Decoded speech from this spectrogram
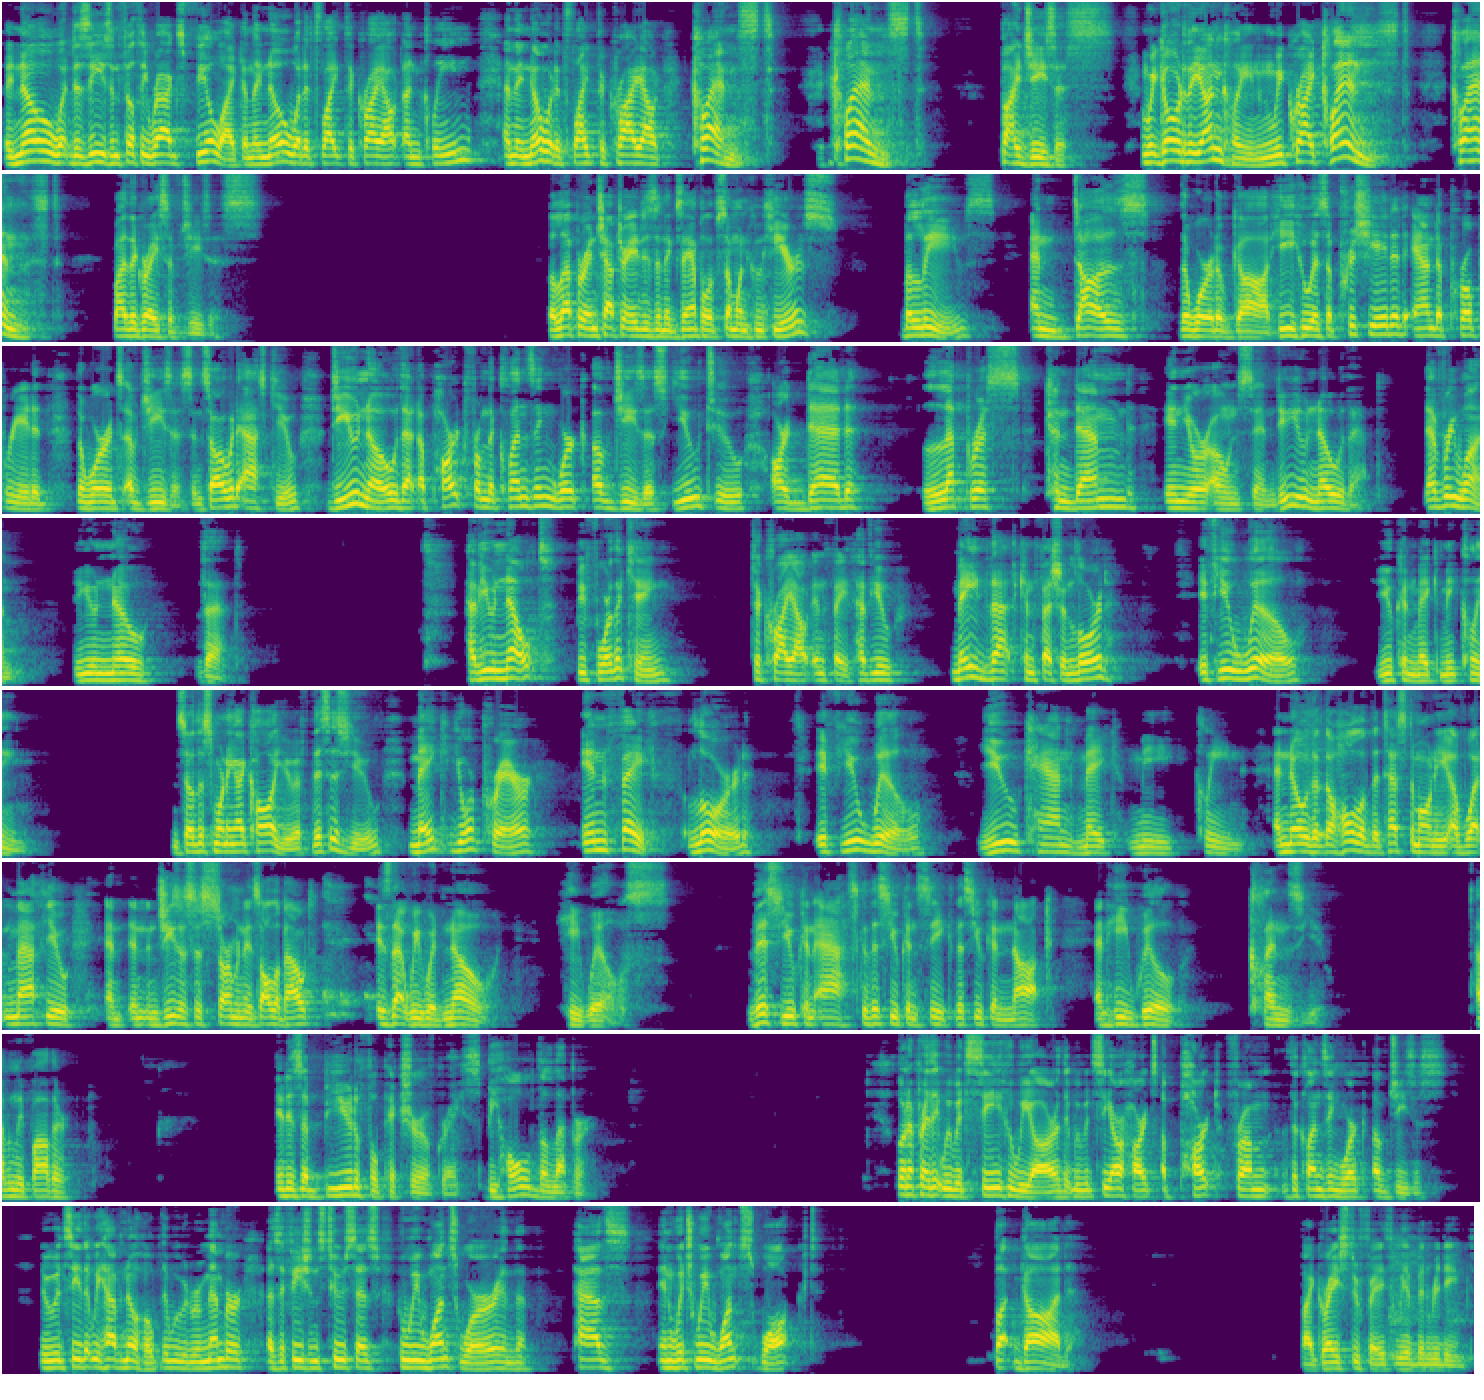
They know what disease and filthy rags feel like, and they know what it's like to cry out unclean, and they know what it's like to cry out cleansed, cleansed by Jesus. And we go to the unclean and we cry cleansed, cleansed by the grace of Jesus. The leper in chapter 8 is an example of someone who hears, believes, and does the word of God, he who has appreciated and appropriated the words of Jesus. And so I would ask you, do you know that apart from the cleansing work of Jesus, you too are dead, leprous, condemned in your own sin? Do you know that? Everyone, do you know that? Have you knelt before the king to cry out in faith? Have you made that confession? Lord, if you will, you can make me clean. And so this morning I call you, if this is you, make your prayer in faith. Lord, if you will, you can make me clean. And know that the whole of the testimony of what Matthew and, and, and Jesus' sermon is all about is that we would know he wills. This you can ask, this you can seek, this you can knock, and he will cleanse you. Heavenly Father, it is a beautiful picture of grace. Behold the leper. Lord, I pray that we would see who we are, that we would see our hearts apart from the cleansing work of Jesus. That we would see that we have no hope, that we would remember, as Ephesians 2 says, who we once were in the paths in which we once walked. But God by grace through faith, we have been redeemed.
